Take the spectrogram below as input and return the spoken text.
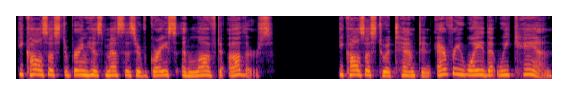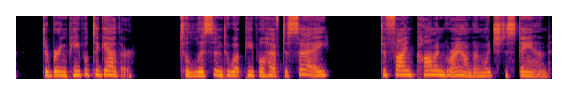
He calls us to bring His message of grace and love to others. He calls us to attempt in every way that we can to bring people together, to listen to what people have to say, to find common ground on which to stand.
